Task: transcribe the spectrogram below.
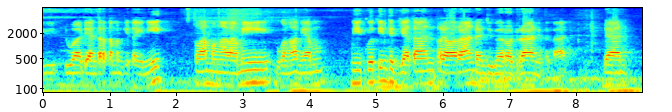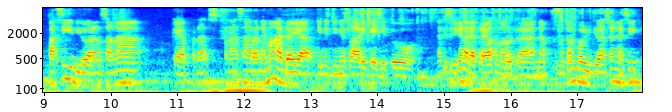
di dua di antara teman kita ini setelah mengalami bukan mengalami ya mengikuti kegiatan trail run dan juga road run gitu kan. Dan pasti di luar sana kayak penas- penasaran emang ada ya jenis-jenis lari kayak gitu. Nah di sini kan ada trail sama road run. Nah teman-teman boleh dijelaskan nggak sih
